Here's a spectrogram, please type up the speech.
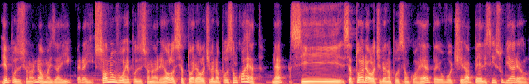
reposicionar. Não, mas aí, peraí. Só não vou reposicionar a areola se a tua areola estiver na posição correta, né? Se, se a tua areola estiver na posição correta, eu vou tirar a pele sem subir a areola.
